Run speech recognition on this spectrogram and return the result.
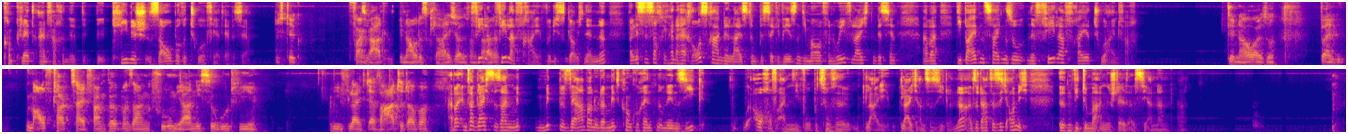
komplett einfach eine klinisch saubere Tour fährt er bisher. Richtig. Van Gardel so. genau das gleiche. Also Fehler, fehlerfrei, würde ich es, glaube ich, nennen. Ne? Weil es ist auch keine herausragende Leistung bisher gewesen. Die Mauer von Hui vielleicht ein bisschen. Aber die beiden zeigen so eine fehlerfreie Tour einfach. Genau, also beim im Auftaktzeitfahren könnte man sagen, Froome ja nicht so gut wie, wie vielleicht erwartet, aber. Aber im Vergleich zu seinen Mit Mitbewerbern oder Mitkonkurrenten um den Sieg auch auf einem Niveau, beziehungsweise gleich, gleich anzusiedeln. Ne? Also da hat er sich auch nicht irgendwie dümmer angestellt als die anderen. Ja.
